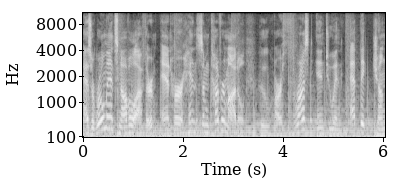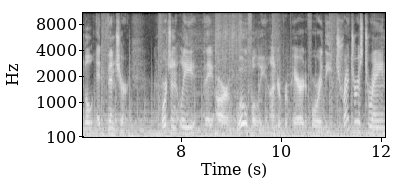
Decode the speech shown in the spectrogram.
as a romance novel author and her handsome cover model, who are thrust into an epic jungle adventure. Unfortunately, they are woefully underprepared for the treacherous terrain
